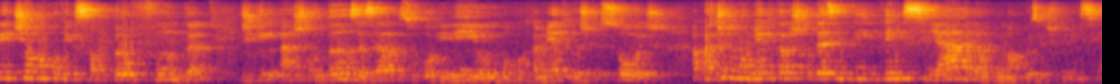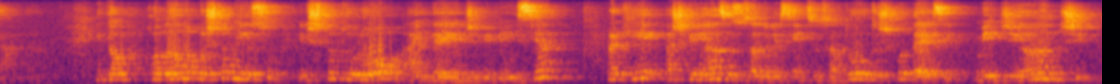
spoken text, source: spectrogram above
Ele tinha uma convicção profunda de que as mudanças elas ocorreriam no comportamento das pessoas a partir do momento que elas pudessem vivenciar alguma coisa diferenciada. Então, Rolando apostou nisso. Ele estruturou a ideia de vivência para que as crianças, os adolescentes e os adultos pudessem, mediante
